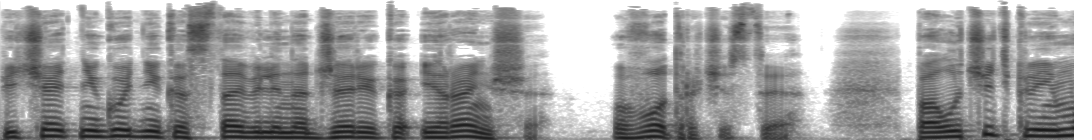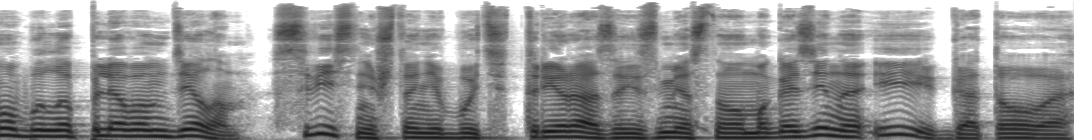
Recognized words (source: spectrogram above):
Печать негодника ставили на Джерика и раньше, в отрочестве. Получить клеймо было плевым делом. Свистни что-нибудь три раза из местного магазина и готово.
